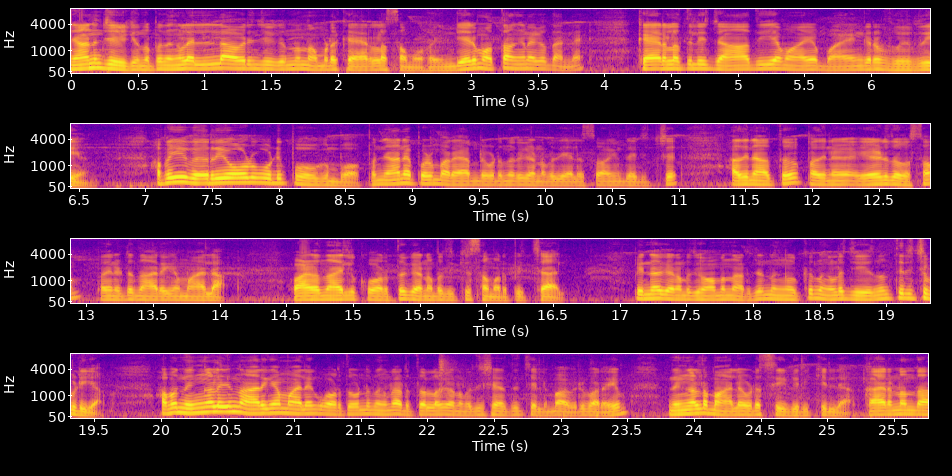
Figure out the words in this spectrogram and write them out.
ഞാനും ജീവിക്കുന്നു. അപ്പോൾ നിങ്ങളെല്ലാവരും ജീവിക്കുന്നത് നമ്മുടെ കേരള സമൂഹം. ഇന്ത്യയിൽ മൊത്തം അങ്ങനെയൊക്കെ തന്നെ. കേരളത്തിൽ ജാതീയമായ ഭയങ്കര വെറിയാണ്. അപ്പോൾ ഈ വെറിയോടുകൂടി പോകുമ്പോൾ അപ്പം ഞാൻ എപ്പോഴും പറയാറുണ്ട് ഇവിടെ നിന്നൊരു ഗണപതി അലസ്വാമി ധരിച്ച് അതിനകത്ത് പതിനേഴ് ദിവസം പതിനെട്ട് നാരങ്ങമാല വാഴനാലിൽ കോർത്ത് ഗണപതിക്ക് സമർപ്പിച്ചാൽ പിന്നെ ഗണപതി ഹോമം നടത്തി നിങ്ങൾക്ക് നിങ്ങളുടെ ജീവിതം തിരിച്ചു പിടിക്കാം അപ്പോൾ നിങ്ങൾ ഈ നാരങ്ങ മാലയും കോർത്തുകൊണ്ട് നിങ്ങളുടെ അടുത്തുള്ള ഗണപതി ക്ഷേത്രത്തിൽ ചെല്ലുമ്പോൾ അവർ പറയും നിങ്ങളുടെ മാല ഇവിടെ സ്വീകരിക്കില്ല. കാരണം എന്താ?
